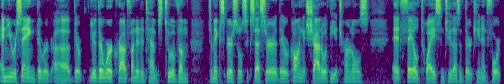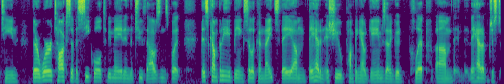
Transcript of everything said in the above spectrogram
And you were saying there were uh, there there were crowdfunded attempts, two of them, to make a spiritual successor. They were calling it Shadow of the Eternals. It failed twice in 2013 and 14. There were talks of a sequel to be made in the 2000s, but this company, being Silicon Knights, they um they had an issue pumping out games at a good clip. Um, they, they had a just.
